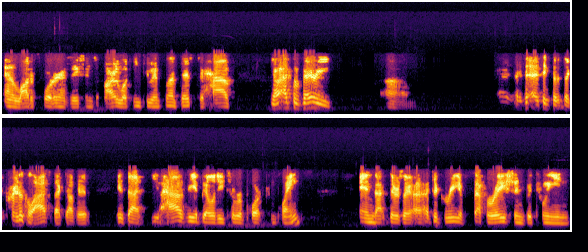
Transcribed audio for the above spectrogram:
and a lot of sport organizations are looking to implement this to have you know, at the very, um, I, th- I, think the, the critical aspect of it is that you have the ability to report complaints and that there's a, a degree of separation between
